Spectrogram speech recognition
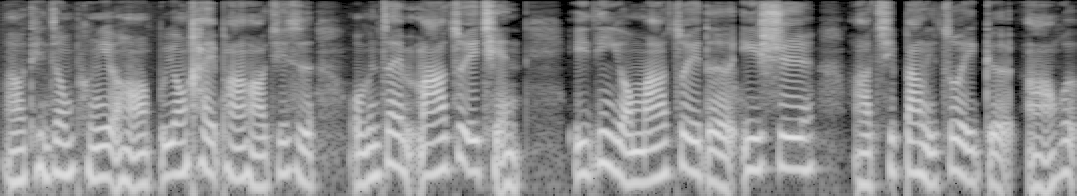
啊，听众朋友哈，不用害怕哈，其实我们在麻醉前一定有麻醉的医师啊，去帮你做一个啊，或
